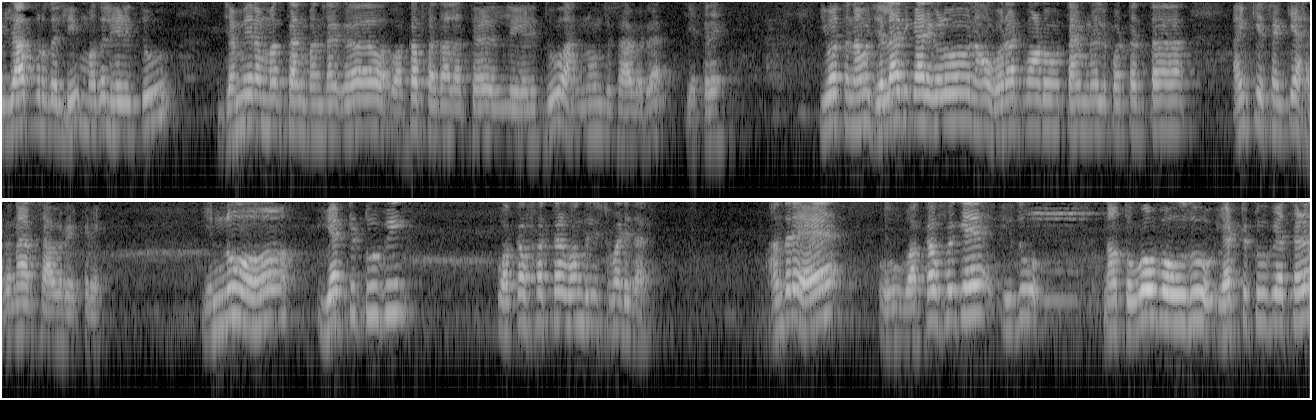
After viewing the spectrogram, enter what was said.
ಬಿಜಾಪುರದಲ್ಲಿ ಮೊದಲು ಹೇಳಿದ್ದು ಜಮೀರ್ ಅಹಮದ್ ಖಾನ್ ಬಂದಾಗ ವಕಫ್ ಅದಾಲತ್ ಹೇಳಿ ಹೇಳಿದ್ದು ಹನ್ನೊಂದು ಸಾವಿರ ಎಕರೆ. ಇವತ್ತು ನಾವು ಜಿಲ್ಲಾಧಿಕಾರಿಗಳು ನಾವು ಹೋರಾಟ ಮಾಡೋ ಟೈಮ್ನಲ್ಲಿ ಕೊಟ್ಟಂಥ ಅಂಕಿ ಸಂಖ್ಯೆ ಹದಿನಾರು ಸಾವಿರ ಎಕರೆ. ಇನ್ನೂ ಎಟ್ ಟು ಬಿ ವಕಫ್ ಅಂತೇಳಿ ಒಂದು ಲಿಸ್ಟ್ ಮಾಡಿದ್ದಾರೆ. ಅಂದರೆ ವಕಫ್ಗೆ ಇದು ನಾವು ತಗೋಬಹುದು ಎಟ್ ಟು ಬಿ ಅಂತೇಳಿ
